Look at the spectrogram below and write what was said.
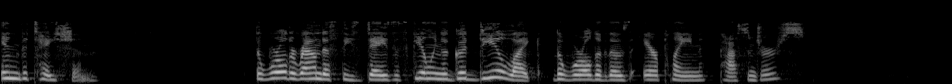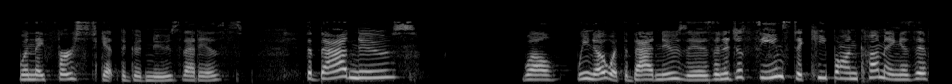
invitation. The world around us these days is feeling a good deal like the world of those airplane passengers. When they first get the good news, that is. The bad news, well, we know what the bad news is, and it just seems to keep on coming as if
